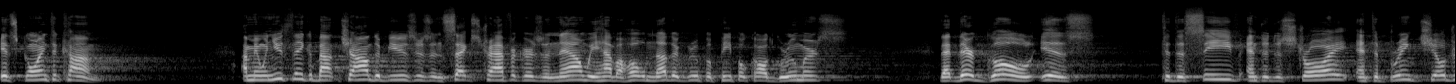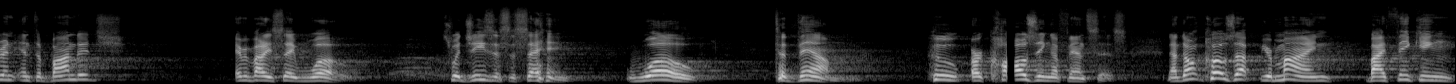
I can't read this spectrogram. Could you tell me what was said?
It's going to come. I mean, when you think about child abusers and sex traffickers, and now we have a whole nother group of people called groomers that their goal is to deceive and to destroy and to bring children into bondage, everybody say, Whoa. That's what Jesus is saying. Woe to them who are causing offenses. Now, don't close up your mind by thinking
